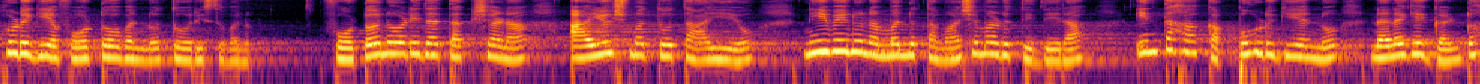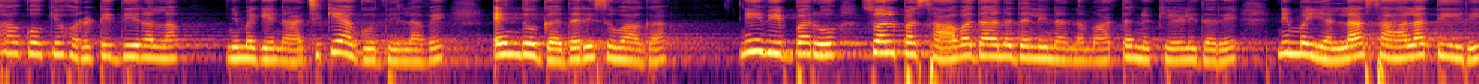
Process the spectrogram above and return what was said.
ಹುಡುಗಿಯ ಫೋಟೋವನ್ನು ತೋರಿಸುವನು. ಫೋಟೋ ನೋಡಿದ ತಕ್ಷಣ, ಆಯುಷ್ ಮತ್ತು ತಾಯಿಯು, ನೀವೇನು ನಮ್ಮನ್ನು ತಮಾಷೆ ಮಾಡುತ್ತಿದ್ದೀರಾ? ಇಂತಹ ಕಪ್ಪು ಹುಡುಗಿಯನ್ನು ನನಗೆ ಗಂಟು ಹಾಕೋಕೆ ಹೊರಟಿದ್ದೀರಲ್ಲ? ನಿಮಗೆ ನಾಚಿಕೆ ಆಗುವುದಿಲ್ಲವೇ ಎಂದು ಗದರಿಸುವಾಗ ನೀವಿಬ್ಬರು ಸ್ವಲ್ಪ ಸಾವಧಾನದಲ್ಲಿ ನನ್ನ ಮಾತನ್ನು ಕೇಳಿದರೆ ನಿಮ್ಮ ಎಲ್ಲ ಸಾಲ ತೀರಿ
